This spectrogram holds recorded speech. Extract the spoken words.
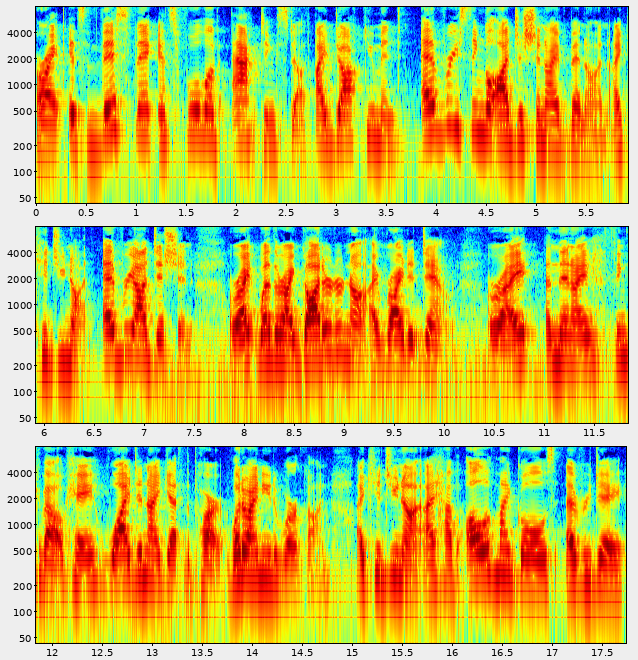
All right, it's this thick. It's full of acting stuff. I document every single audition I've been on. I kid you not. Every audition. All right, whether I got it or not, I write it down all right? And then I think about, okay, why didn't I get the part? What do I need to work on? I kid you not, I have all of my goals every day.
